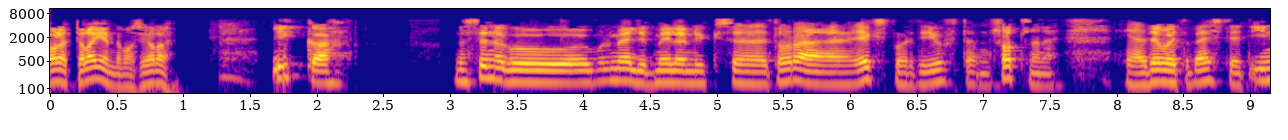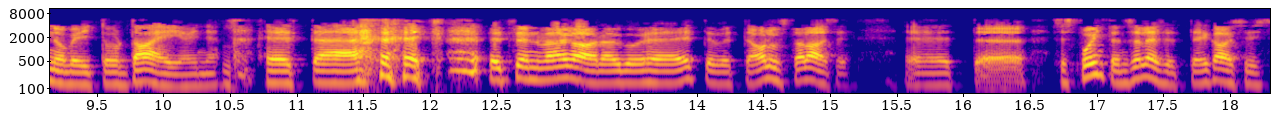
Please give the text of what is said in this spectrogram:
olete laiendamas, ei ole? ikka, noh, see on nagu, mulle meeldib, meil on üks äh, tore ekspordijuht on šotlane ja ta võtab hästi, et innovate or die onju. et, äh, et, et see on väga nagu ühe ettevõtte alustalasid. et sest point on selles, et ega siis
